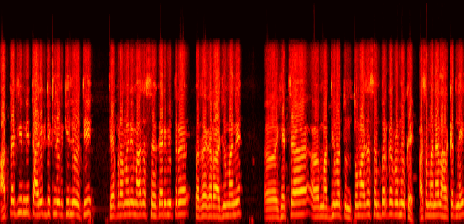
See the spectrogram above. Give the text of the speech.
आता जी मी तारीख डिक्लेअर केली होती त्याप्रमाणे माझा सहकारी मित्र पत्रकार राजू माने ह्याच्या माध्यमातून तो माझा संपर्क प्रमुख आहे असं म्हणायला हरकत नाही.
